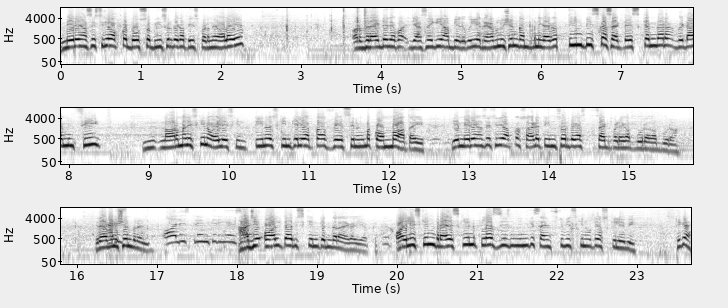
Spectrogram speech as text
मेरे यहाँ से सिर्फ़ आपको दो सौ बीस रुपये का पीस पड़ने वाला है ये। और वैरायटी देखो जैसे कि आप ये देखो ये रेवोल्यूशन कंपनी का तीन पीस का सेट है। इसके अंदर vitamin C normal skin oil skin तीनों स्किन के लिए आपका फेस सीरम का कॉम्बो आता है ये। ये मेरे यहाँ से सिर्फ़ आपको साढ़े तीन सौ रुपये का सेट पड़ेगा पूरा का पूरा। रेवोल्यूशन ब्रांड ऑल स्क्रीन के लिए हाँ जी ऑल टाइप स्किन के अंदर आएगा ये आपका। Oily skin dry skin plus जिन- जिनकी सेंसिटिव स्किन होती है उसके लिए भी। ठीक है?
